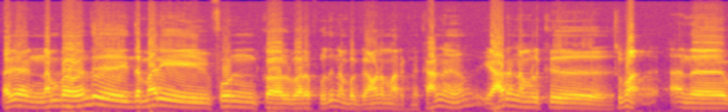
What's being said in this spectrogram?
ஆக நம்ம வந்து இந்த மாதிரி ஃபோன் கால் வரப்போது நம்ம கவனமாக இருக்கணும். காரணம் யாரும் நம்மளுக்கு சும்மா அந்த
